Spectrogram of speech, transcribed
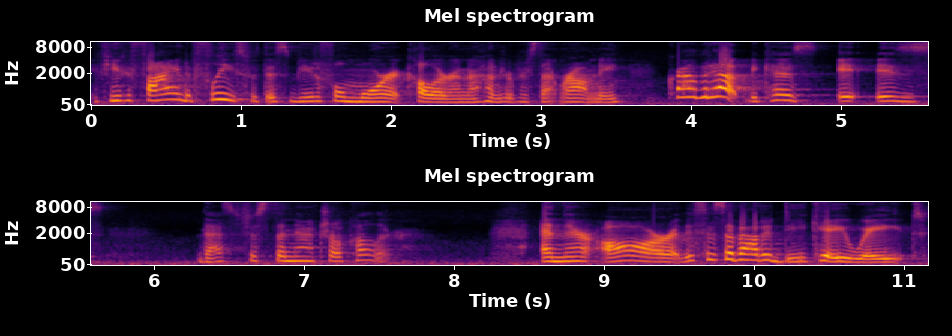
if you can find a fleece with this beautiful Moorit color and 100% Romney, grab it up because it is that's just the natural color. And there are, this is about a DK weight.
